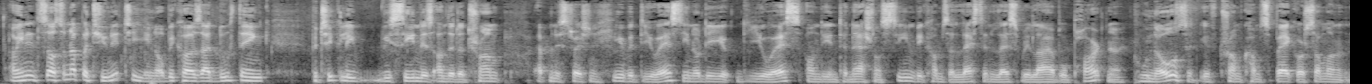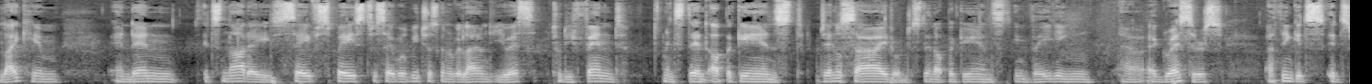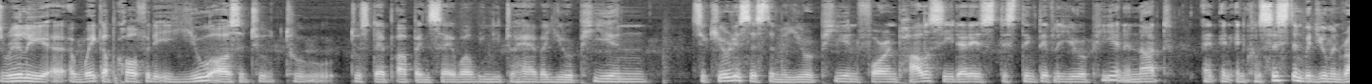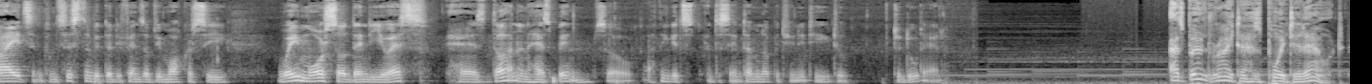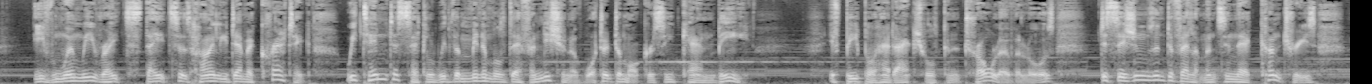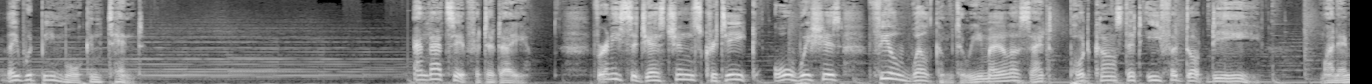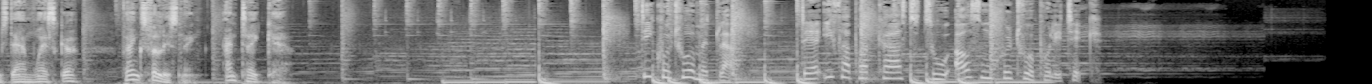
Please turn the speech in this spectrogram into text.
I mean, it's also an opportunity, you know, because I do think, particularly, we've seen this under the Trump administration here with the US. You know, the, the US on the international scene becomes a less and less reliable partner. Who knows if Trump comes back or someone like him, and then it's not a safe space to say, well, we're just going to rely on the US to defend and stand up against genocide or stand up against invading uh, aggressors. I think it's it's really a, wake up call for the EU also to to to step up and say, well, we need to have a European security system, a European foreign policy that is distinctively European and not and, and, and consistent with human rights and consistent with the defense of democracy, way more so than the US has done and has been. So I think it's at the same time an opportunity to to do that. As Bernd Reiter has pointed out, even when we rate states as highly democratic, we tend to settle with the minimal definition of what a democracy can be. If people had actual control over laws, decisions and developments in their countries, they would be more content. And that's it for today. For any suggestions, critique, or wishes, feel welcome to email us at podcast at ifa.de. My name's Dan Wesker. Thanks for listening and take care. Die Kulturmittler, der IFA-Podcast zu Außenkulturpolitik.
